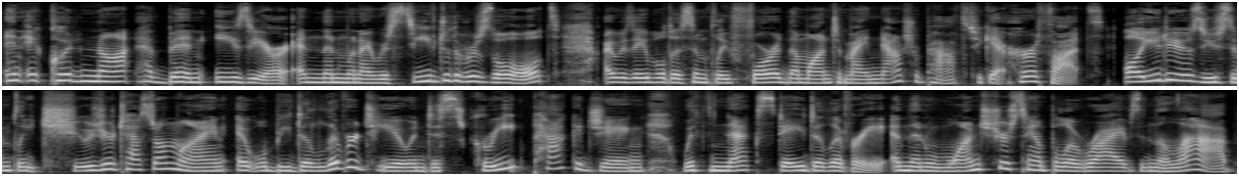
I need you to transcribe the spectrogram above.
and it could not have been easier. And then when I received the results, I was able to simply forward them on to my naturopath to get her thoughts. All you do is you simply choose your test online. It will be delivered to you in discreet packaging with next day delivery. And then once your sample arrives in the lab,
